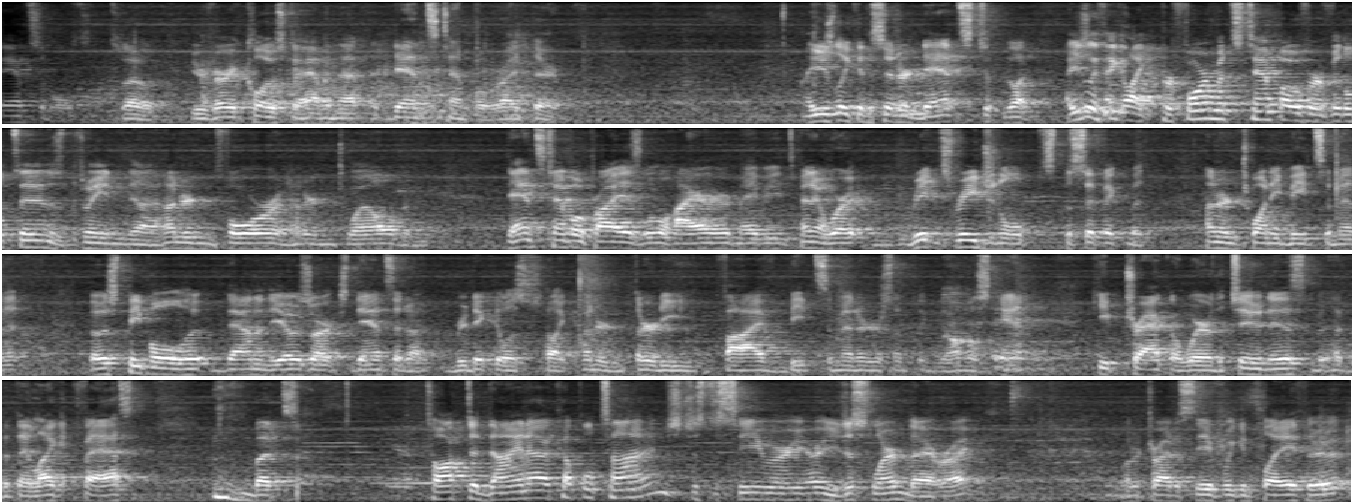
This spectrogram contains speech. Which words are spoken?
danceable. So you're very close to having that dance tempo right there. I usually consider dance, to, like, I usually think like performance tempo for a fiddle tune is between uh, 104 and 112 and dance tempo probably is a little higher maybe depending on where it, it's regional specific but 120 beats a minute. Those people down in the Ozarks dance at a ridiculous like 135 beats a minute or something. They almost can't keep track of where the tune is but, but they like it fast. but Talk to Dinah a couple times just to see where you are. You just learned that, right? Want to try to see if we can play through it?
